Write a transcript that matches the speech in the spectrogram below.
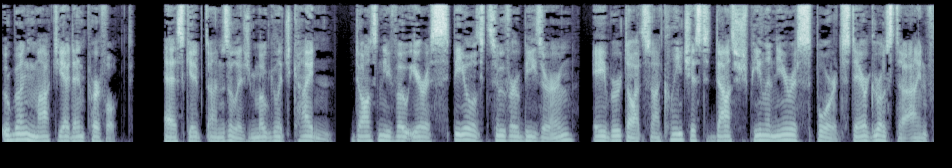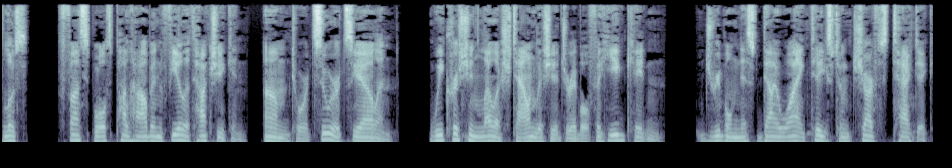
Übung macht jeden perfekt. Es gibt unzählige Möglichkeiten, das Niveau ihres Spiels zu verbessern, aber tatsächlich ist das Spielen ihres Sports der größte Einfluss. Fußballspiel haben viele Taktiken, um Tor zu erzielen. Wie Christian erstaunliche Dribbelfähigkeiten. Dribbeln ist die wichtigste Taktik,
